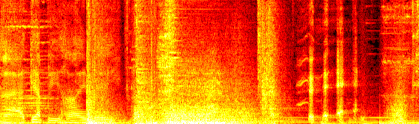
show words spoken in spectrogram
Ah, get behind me.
